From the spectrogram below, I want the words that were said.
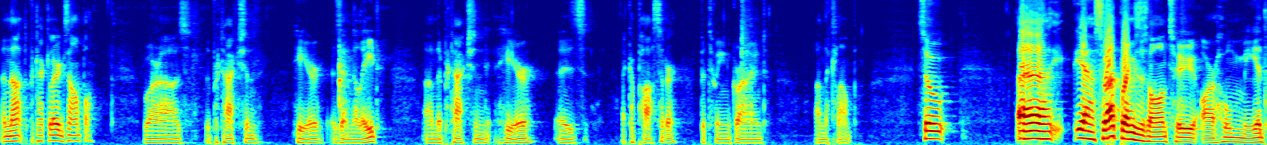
in that particular example, whereas the protection here is in the lead and the protection here is a capacitor between ground and the clamp. So uh, yeah, so that brings us on to our homemade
